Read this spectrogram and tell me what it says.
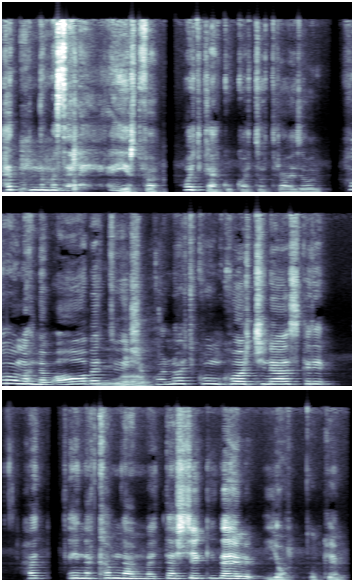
Hát nem az elejére írt fel. Hogy kell kukacot rajzolni? Hú, mondom, A betű, uh-huh. és akkor nagy kunkor csinálsz köré. Hát én nekem nem megy, tessék ide jönni. Jó, oké. Okay.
